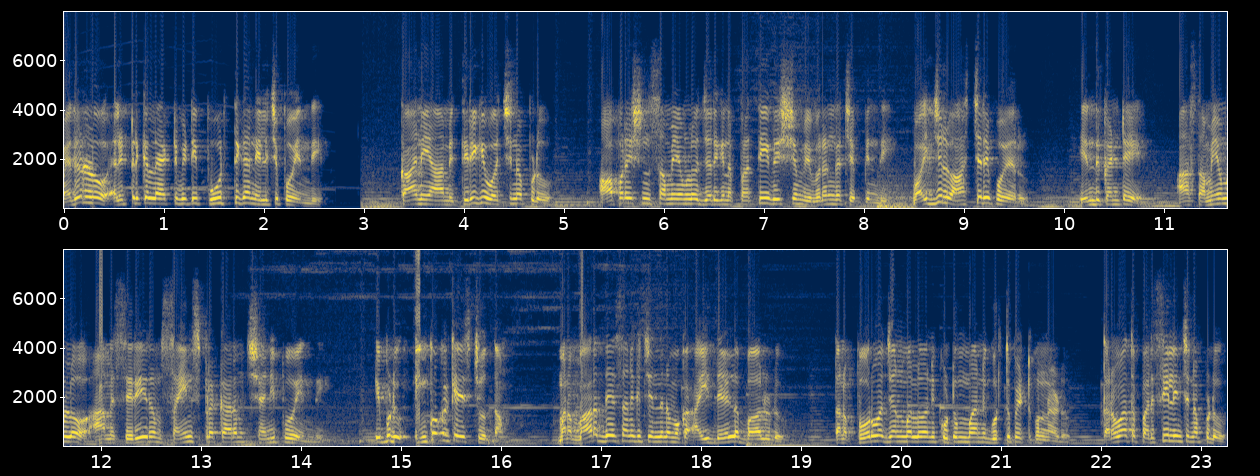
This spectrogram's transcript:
మెదడులో ఎలక్ట్రికల్ యాక్టివిటీ పూర్తిగా నిలిచిపోయింది. కానీ ఆమె తిరిగి వచ్చినప్పుడు ఆపరేషన్ సమయంలో జరిగిన ప్రతి విషయం వివరంగా చెప్పింది. వైద్యులు ఆశ్చర్యపోయారు. ఎందుకంటే ఆ సమయంలో ఆమె శరీరం సైన్స్ ప్రకారం చనిపోయింది. ఇప్పుడు ఇంకొక కేసు చూద్దాం. మన భారతదేశానికి చెందిన ఒక ఐదేళ్ళ బాలుడు తన పూర్వజన్మలోని కుటుంబాన్ని గుర్తుపెట్టుకున్నాడు. తర్వాత పరిశీలించినప్పుడు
